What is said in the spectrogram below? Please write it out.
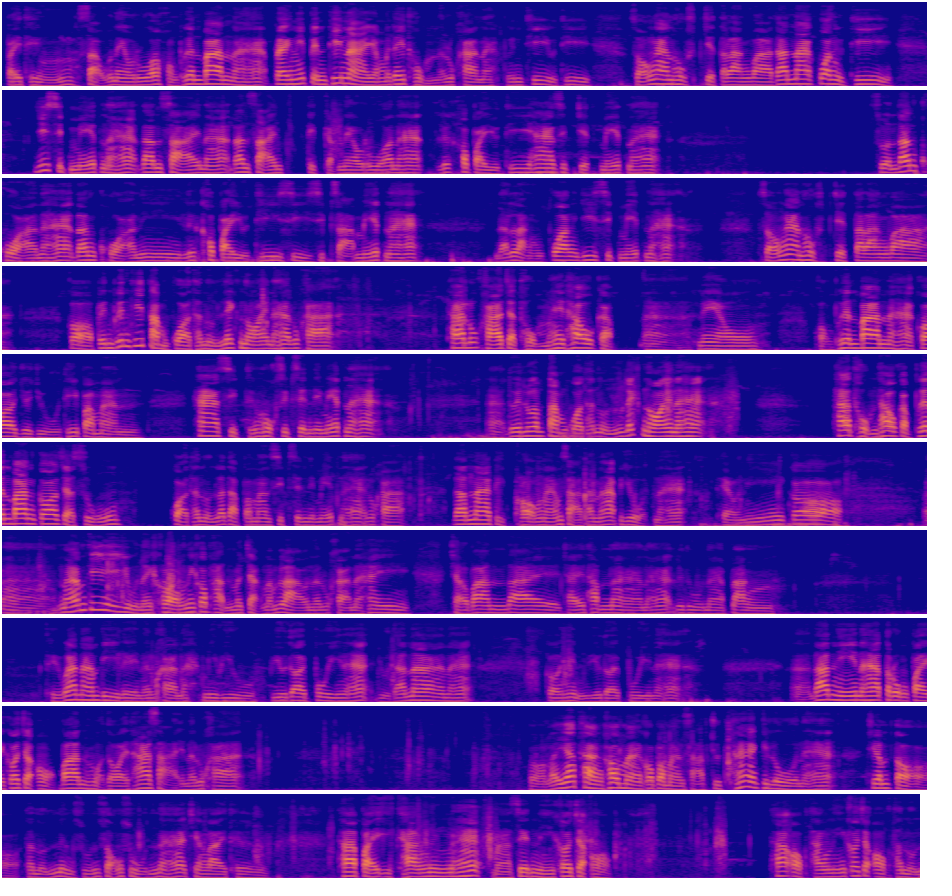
ไปถึงเสาแนวรั้วของเพื่อนบ้านนะฮะ แปลงนี้เป็นที่นายังไม่ได้ถมนะลูกค้านะ พื้นที่อยู่ที่2งาน 67 ตารางวา ด้านหน้ากว้างอยู่ที่ 20 เมตรนะฮะ ด้านซ้ายนะฮะ ด้านซ้ายติดกับแนวรั้วนะฮะ ลึกเข้าไปอยู่ที่ 57 เมตรนะฮะ ส่วนด้านขวานะฮะ ด้านขวานี่ลึกเข้าไปอยู่ที่ 43 เมตรนะฮะ ด้านหลังกว้าง 20 เมตรนะฮะสองงาน 67 ตารางวา ก็เป็นพื้นที่ต่ำกว่าถนนเล็กน้อยนะฮะลูกค้า ถ้าลูกค้าจะถมให้เท่ากับแนวของเพื่อนบ้านนะฮะก็อยู่ที่ประมาณ 50-60เซนติเมตรนะฮะอ่าโดยรวมต่ำกว่าถนนเล็กน้อยนะฮะ ถ้าถมเท่ากับเพื่อนบ้านก็จะสูงกว่าถนนระดับประมาณ 10เซนติเมตรนะฮะลูกค้า ด้านหน้าติดคลองน้ำสาธารณประโยชน์นะฮะ แถวนี้ก็ น้ำที่อยู่ในคลองนี่ก็ผันมาจากน้ำลาวนะลูกค้านะให้ชาวบ้านได้ใช้ทำนานะฮะฤดูนาปลัง ถือว่าน้ำดีเลยนะลูกค้านะมีวิววิวดอยปุยนะฮะอยู่ด้านหน้านะฮะก็เห็นวิวดอยปุยนะฮะด้านนี้นะฮะตรงไปก็จะออกบ้านหัวดอยท่าสายนะลูกค้าระยะทางเข้ามาก็ประมาณ 3.5 กิโลนะฮะ เชื่อมต่อถนน 1020 นะฮะ เชียงรายเทิง ถ้าไปอีกทางหนึ่งนะฮะ มาเส้นนี้ก็จะออก ถ้าออกทางนี้ก็จะออกถนน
